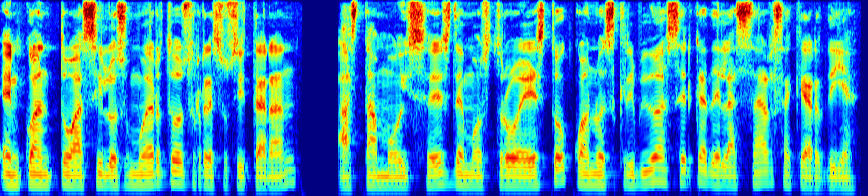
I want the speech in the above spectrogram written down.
en cuanto a si los muertos resucitarán, hasta Moisés demostró esto cuando escribió acerca de la zarza que ardía.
